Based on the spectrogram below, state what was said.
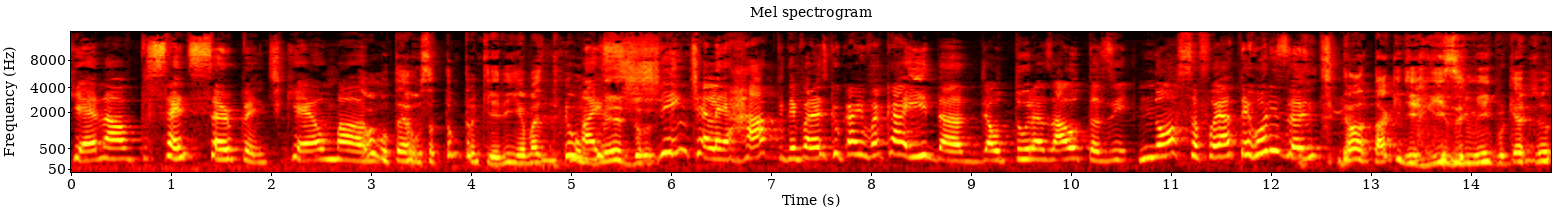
que é na Sand Serpent, que é uma. É uma montanha russa tão tranqueirinha, mas deu um Mas, medo. gente, ela é rápida e parece que o carrinho vai cair da, de alturas altas. E, nossa, foi aterrorizante. Deu um ataque de riso em mim, porque a Ju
